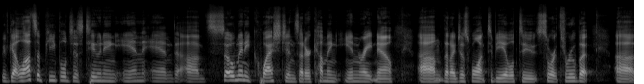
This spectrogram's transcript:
we've got lots of people just tuning in, and um, so many questions that are coming in right now um, that I just want to be able to sort through. But uh,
